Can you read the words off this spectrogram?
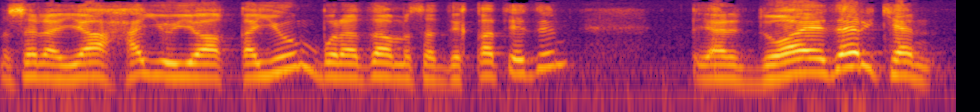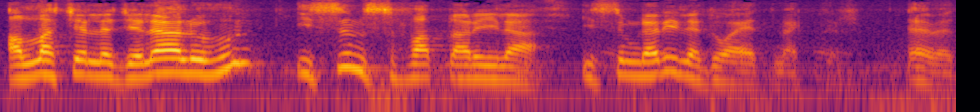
mesela ya hayyu ya kayyum burada mesela dikkat edin. Yani dua ederken Allah Celle Celaluhu'nun isim sıfatlarıyla, isimleriyle dua etmektir. Evet.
